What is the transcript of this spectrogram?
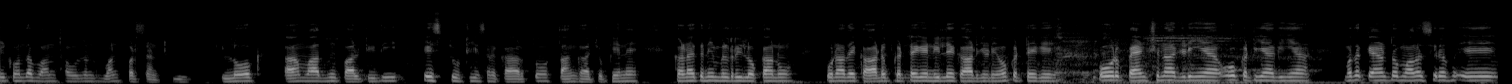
ਇੱਕ ਹੁੰਦਾ 1001% ਲੋਕ ਆਮ ਆਦਮੀ ਪਾਰਟੀ ਦੀ ਇਸ ਝੂਠੀ ਸਰਕਾਰ ਤੋਂ ਤੰਗ ਆ ਚੁੱਕੇ ਨੇ। ਕਣਕ ਨਹੀਂ ਮਿਲ ਰਹੀ ਲੋਕਾਂ ਨੂੰ। ਉਹਨਾਂ ਦੇ ਕਾਰਡ ਕੱਟੇ ਗਏ, ਨੀਲੇ ਕਾਰਡ ਜਿਹੜੇ ਉਹ ਕੱਟੇ ਗਏ। ਔਰ ਪੈਨਸ਼ਨਾਂ ਜਿਹੜੀਆਂ ਉਹ ਕੱਟੀਆਂ ਗਈਆਂ। ਮਤਲਬ ਕਹਿਣ ਤੋਂ ਮਤਲਬ ਸਿਰਫ ਇਹ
